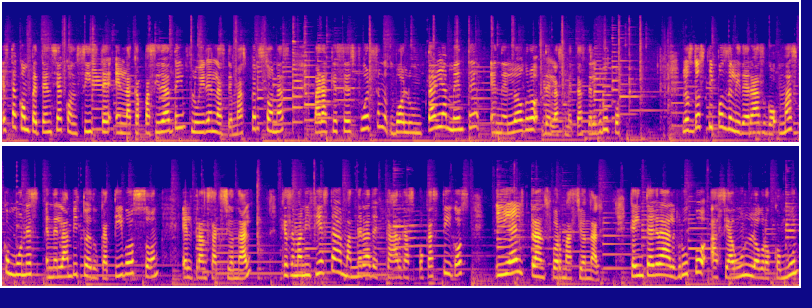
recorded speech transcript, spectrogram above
Esta competencia consiste en la capacidad de influir en las demás personas para que se esfuercen voluntariamente en el logro de las metas del grupo. Los dos tipos de liderazgo más comunes en el ámbito educativo son el transaccional, que se manifiesta a manera de cargas o castigos, y el transformacional, que integra al grupo hacia un logro común,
